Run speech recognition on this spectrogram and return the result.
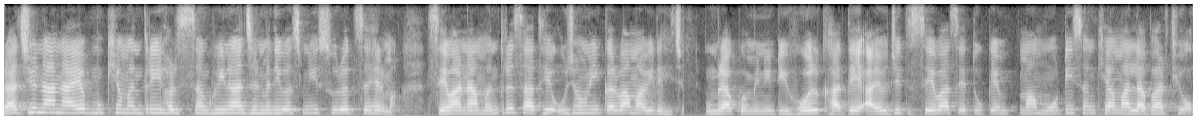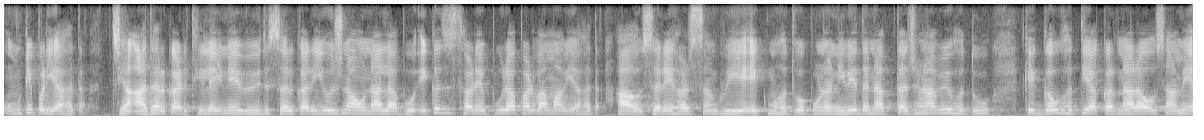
રાજ્યના નાયબ મુખ્યમંત્રી હર્ષ સંઘવીના જન્મદિવસની સુરત શહેરમાં સેવાના મંત્ર સાથે ઉજવણી કરવામાં આવી રહી છે. ઉમરા કોમ્યુનિટી હોલ ખાતે આયોજિત સેવા સેતુ કેમ્પમાં મોટી સંખ્યામાં લાભાર્થીઓ ઉમટી પડ્યા હતા. જ્યાં આધાર કાર્ડથી લઈને વિવિધ સરકારી યોજનાઓના લાભો એક જ સ્થળે પૂરા પાડવામાં આવ્યા હતા. આ અવસરે હર્ષ સંઘવીએ એક મહત્વપૂર્ણ નિવેદન આપતા જણાવ્યું હતું કે ગૌ હત્યા કરનારાઓ સામે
